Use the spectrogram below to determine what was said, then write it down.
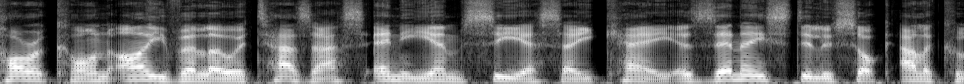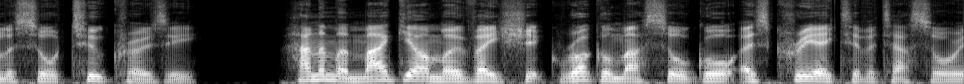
Korakon i velo a tazas nemcsak a zene stilusok alakulasor tukrozi, hanem a magyar művések rugalmassorgor as creativitasor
